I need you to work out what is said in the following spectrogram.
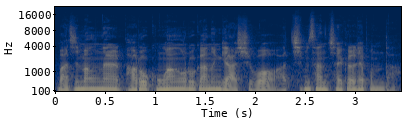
마지막 날 바로 공항으로 가는 게 아쉬워 아침 산책을 해본다.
